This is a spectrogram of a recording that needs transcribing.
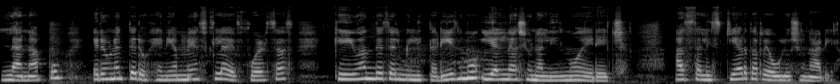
La NAPO era una heterogénea mezcla de fuerzas que iban desde el militarismo y el nacionalismo de derecha hasta la izquierda revolucionaria.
